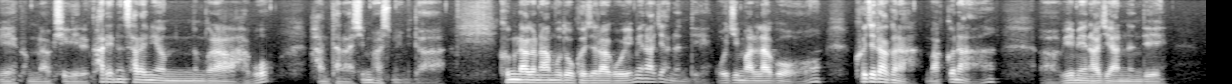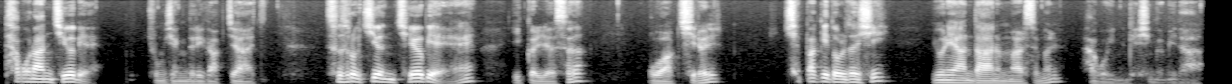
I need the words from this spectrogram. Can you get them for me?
왜 극락세계를 가려는 사람이 없는거나 하고 한탄하신 말씀입니다. 극락은 아무도 거절하고 외면하지 않는데 오지 말라고 거절하거나 막거나 어, 외면하지 않는데 타고난 지업에 중생들이 각자 스스로 지은 제업에 이끌려서 오악치를 쳇바퀴 돌듯이 윤회한다는 말씀을 하고 있는 것인 겁니다.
